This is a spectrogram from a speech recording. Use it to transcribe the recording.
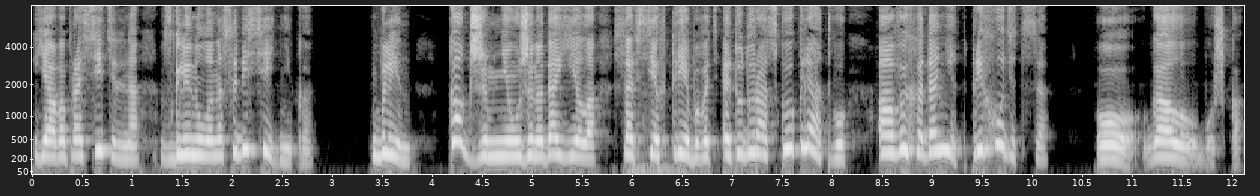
Я вопросительно взглянула на собеседника. Блин, как же мне уже надоело со всех требовать эту дурацкую клятву, а выхода нет, приходится. О, голубушка,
